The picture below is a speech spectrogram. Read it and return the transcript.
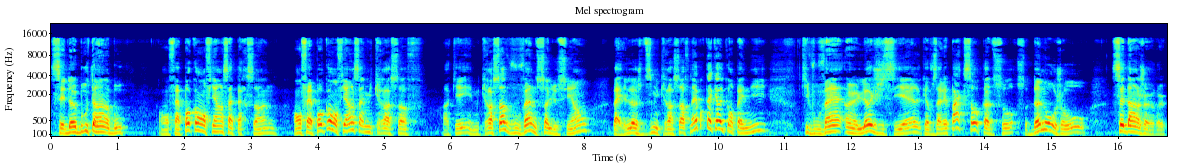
c'est de bout en bout. On fait pas confiance à personne. On fait pas confiance à Microsoft. OK? Microsoft vous vend une solution. Ben là, je dis Microsoft, n'importe quelle compagnie qui vous vend un logiciel que vous n'avez pas accès au code source de nos jours, c'est dangereux.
